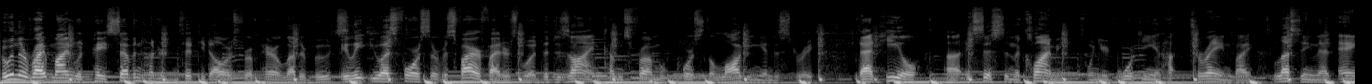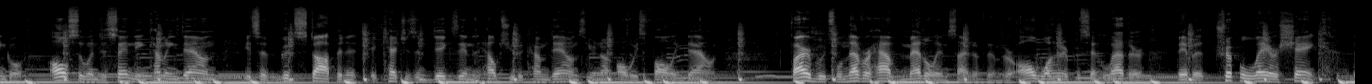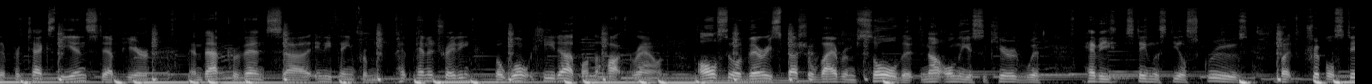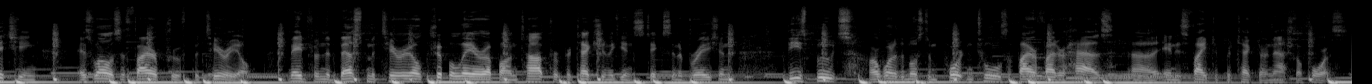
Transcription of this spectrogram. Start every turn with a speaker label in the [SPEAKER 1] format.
[SPEAKER 1] Who in their right mind would pay $750 for a pair of leather boots? Elite U.S. Forest Service firefighters would. The design comes from, of course, the logging industry. That heel uh, assists in the climbing when you're working in hot terrain by lessening that angle. Also in descending, coming down, it's a good stop and it, it catches and digs in. and helps you to come down so you're not always falling down. Fire boots will never have metal inside of them. They're all 100% leather. They have a triple layer shank that protects the instep here and that prevents uh, anything from penetrating but won't heat up on the hot ground. Also a very special Vibram sole that not only is secured with heavy stainless steel screws but triple stitching as well as a fireproof material. Made from the best material, triple layer up on top for protection against sticks and abrasion. These boots are one of the most important tools a firefighter has uh, in his fight to protect our national forests.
